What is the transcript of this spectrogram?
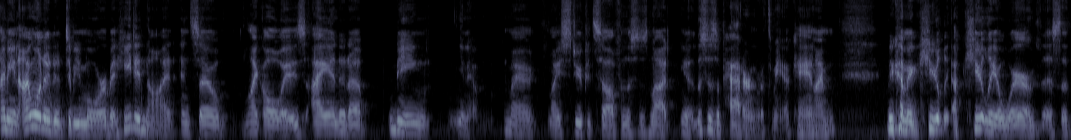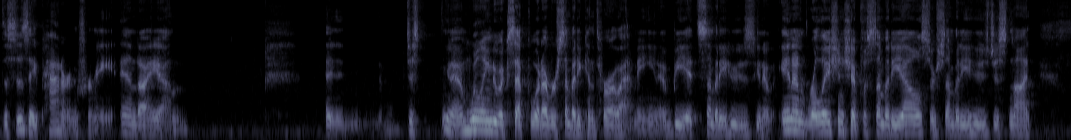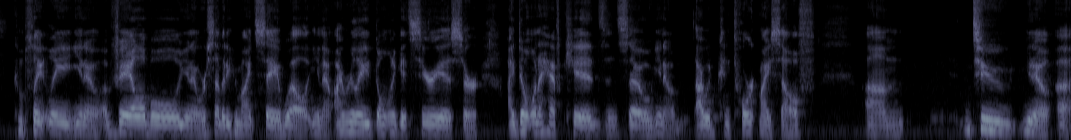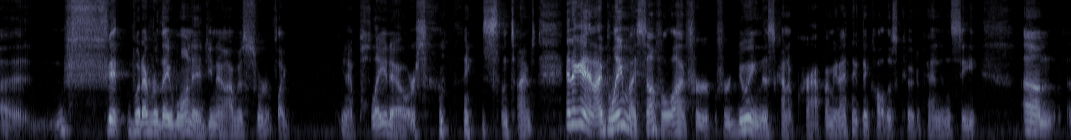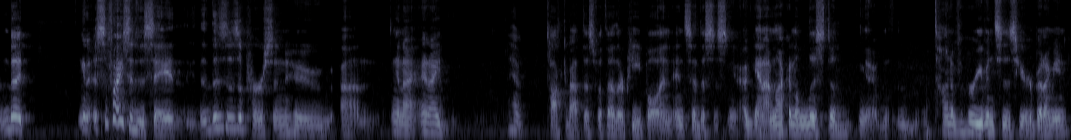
I mean, I wanted it to be more, but he did not. And so, like always, I ended up being, you know, my my stupid self and this is not, you know, this is a pattern with me, okay? And I'm becoming acutely acutely aware of this that this is a pattern for me and I um eh, just you know, I'm willing to accept whatever somebody can throw at me, you know, be it somebody who's, you know, in a relationship with somebody else or somebody who's just not completely, you know, available, you know, or somebody who might say, well, you know, I really don't want to get serious or I don't want to have kids. And so, you know, I would contort myself um, to, you know, uh, fit whatever they wanted. You know, I was sort of like you know play-doh or something sometimes. And again i blame myself a lot for for doing this kind of crap. I mean i think they call this codependency. Um, but you know suffice it to say this is a person who um, and i and i have talked about this with other people and and so this is you know again i'm not going to list a you know ton of grievances here but i mean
